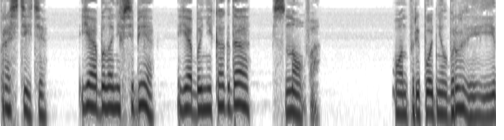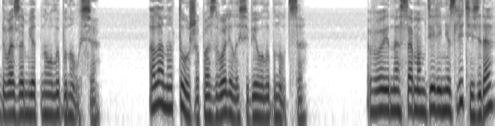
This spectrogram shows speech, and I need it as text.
«Простите, я была не в себе, я бы никогда... снова». Он приподнял брови и едва заметно улыбнулся. Алана тоже позволила себе улыбнуться. «Вы на самом деле не злитесь, да?»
